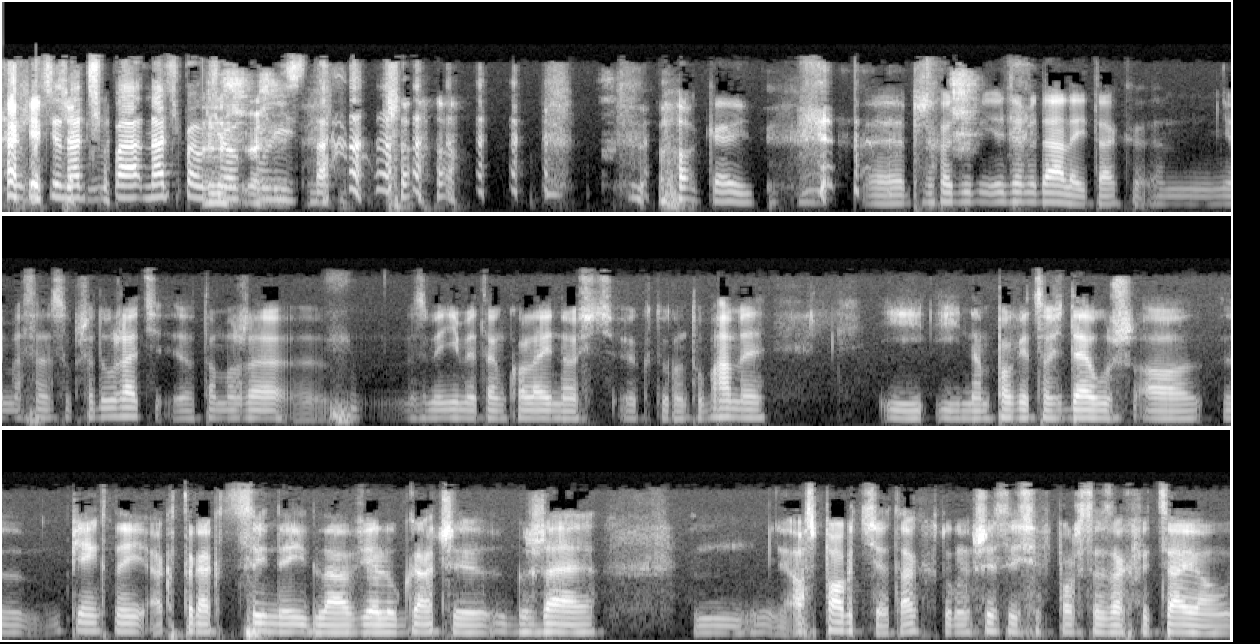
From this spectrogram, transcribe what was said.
tak jest. Naćpa, naćpał cię okulista. Okej. Okay. E, przechodzimy, jedziemy dalej, tak? Nie ma sensu przedłużać. To może e, zmienimy tę kolejność, e, którą tu mamy i, i nam powie coś Deusz o pięknej, atrakcyjnej dla wielu graczy grze o sporcie, tak? Którym wszyscy się w Polsce zachwycają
